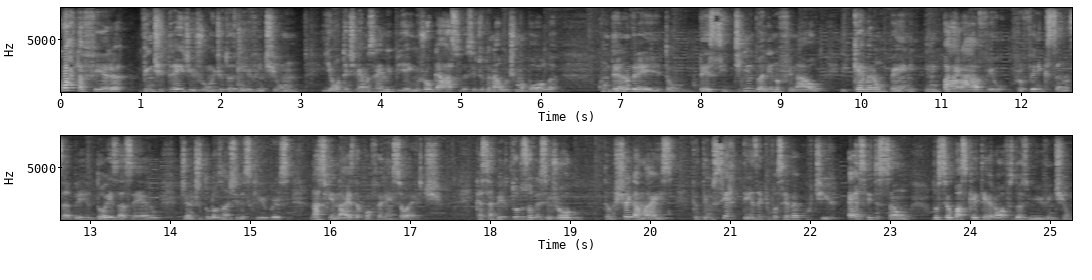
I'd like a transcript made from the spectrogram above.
Quarta-feira, 23 de junho de 2021, e ontem tivemos na NBA um jogaço decidido na última bola, com DeAndre Ayton decidindo ali no final e Cameron Payne imparável para o Phoenix Suns abrir 2 a 0 diante do Los Angeles Clippers nas finais da Conferência Oeste. Quer saber tudo sobre esse jogo? Então chega mais que eu tenho certeza que você vai curtir essa edição do seu Basqueteiro Office 2021.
